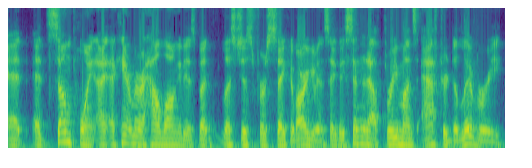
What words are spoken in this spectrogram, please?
at at some point, I, I, can't remember how long it is, but let's just for sake of argument say they send it out three months after delivery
